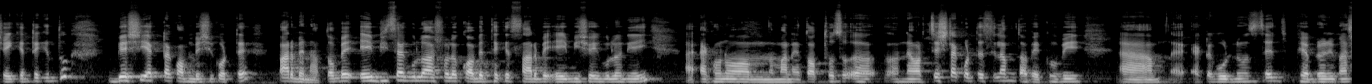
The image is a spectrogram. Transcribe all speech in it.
সেই ক্ষেত্রে কিন্তু বেশি একটা কম বেশি করতে পারবে না। তবে এই ভিসাগুলো আসলে কবে থেকে সারবে এই বিষয়গুলো নিয়েই এখনও মানে তথ্য নেওয়ার চেষ্টা করতেছিলাম। তবে খুবই একটা গুড নিউজ যে ফেব্রুয়ারি মাস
